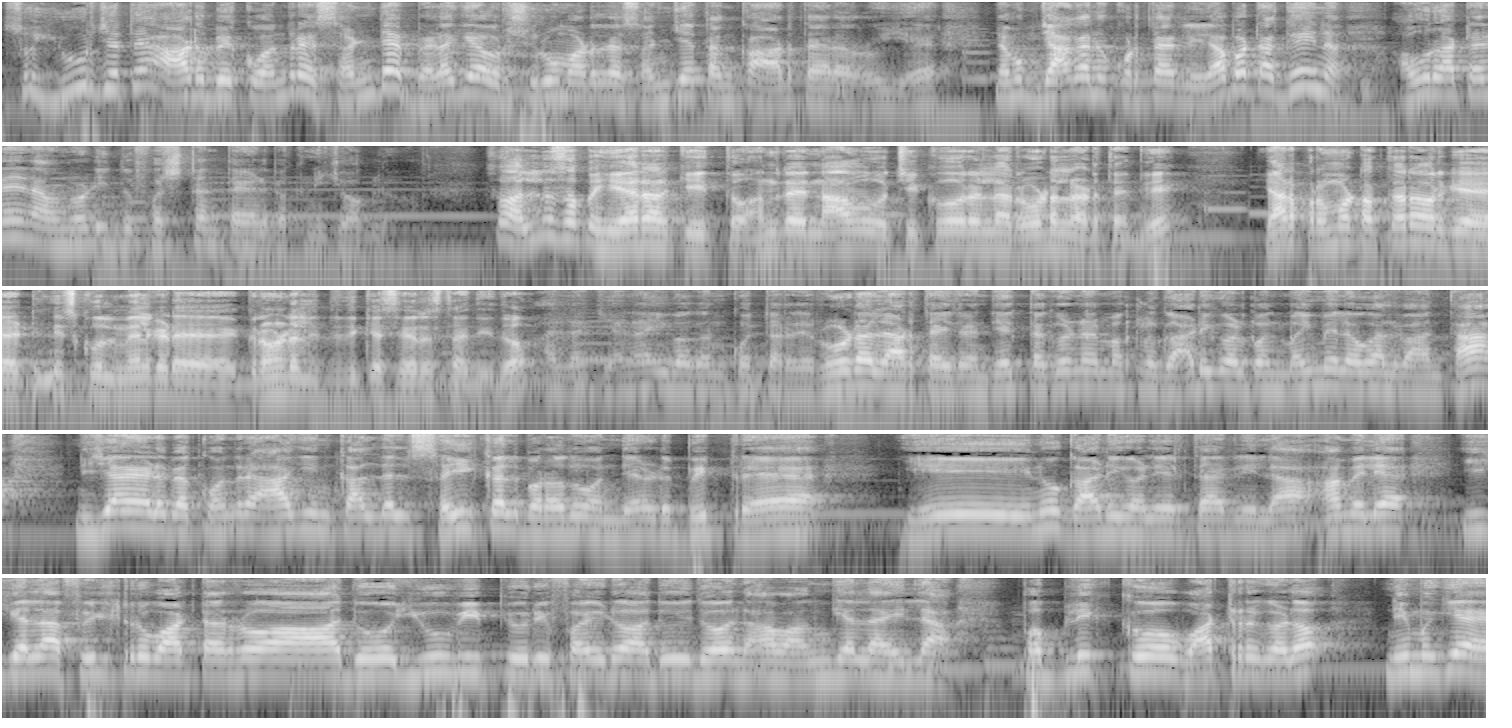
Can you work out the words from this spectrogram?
ಸೊ ಇವ್ರ ಜೊತೆ ಆಡಬೇಕು ಅಂದರೆ ಸಂಡೇ ಬೆಳಗ್ಗೆ ಅವ್ರು ಶುರು ಮಾಡಿದ್ರೆ ಸಂಜೆ ತನಕ ಆಡ್ತಾ ಇರೋರು ನಮಗೆ ಜಾಗನೂ ಕೊಡ್ತಾ ಇರಲಿಲ್ಲ. ಬಟ್ ಅಗೈನ್ ಅವ್ರ ಆಟನೇ ನಾವು ನೋಡಿದ್ದು ಫಸ್ಟ್ ಅಂತ ಹೇಳ್ಬೇಕು ನಿಜವಾಗ್ಲೂ. ಸೊ ಅಲ್ಲೂ ಸ್ವಲ್ಪ ಹಿಯರಾರ್ಕಿ ಇತ್ತು. ಅಂದರೆ ನಾವು ಚಿಕ್ಕವರೆಲ್ಲ ರೋಡಲ್ಲಿ ಆಡ್ತಾ ಇದ್ವಿ. ಯಾರು ಪ್ರಮೋಟ್ ಆಗ್ತಾರೋ ಅವ್ರಿಗೆ ಟೆನ್ನಿಸ್ ಸ್ಕೂಲ್ ಮೇಲ್ಗಡೆ ಗ್ರೌಂಡಲ್ಲಿ ಇದ್ದಿದ್ದಕ್ಕೆ ಸೇರಿಸ್ತಾ ಇದ್ದಿದ್ದು. ಅಲ್ಲ, ಜನ ಇವಾಗ ಅನ್ಕೊಂತಾರೆ ರೋಡಲ್ಲಿ ಆಡ್ತಾ ಇದ್ರೆ ಅಂತ. ತಗೊಂಡ ಮಕ್ಕಳು ಗಾಡಿಗಳು ಬಂದು ಮೈ ಮೇಲೆ ಹೋಗಲ್ವಾ ಅಂತ. ನಿಜ ಹೇಳಬೇಕು ಅಂದರೆ ಆಗಿನ ಕಾಲದಲ್ಲಿ ಸೈಕಲ್ ಬರೋದು ಒಂದೆರಡು ಬಿಟ್ಟರೆ ಏನೂ ಗಾಡಿಗಳು ಇರ್ತಾ ಇರಲಿಲ್ಲ. ಆಮೇಲೆ ಈಗೆಲ್ಲ ಫಿಲ್ಟ್ರ್ ವಾಟರು ಅದು ಯು ವಿ ಪ್ಯೂರಿಫೈಡು ಅದು ಇದು, ನಾವು ಹಂಗೆಲ್ಲ ಇಲ್ಲ. ಪಬ್ಲಿಕ್ ವಾಟ್ರ್ಗಳು ನಿಮಗೆ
